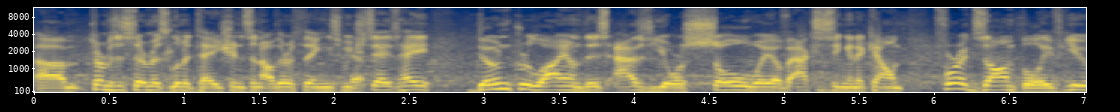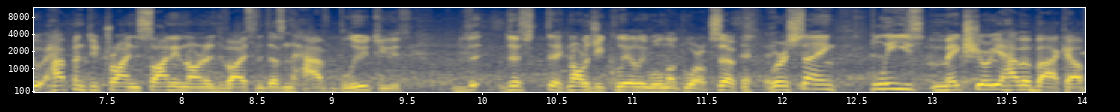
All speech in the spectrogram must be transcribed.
um, terms of service limitations and other things, which Yeah. says, hey, don't rely on this as your sole way of accessing an account. For example, if you happen to try and sign in on a device that doesn't have Bluetooth, th this technology clearly will not work. So we're saying, please make sure you have a backup,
